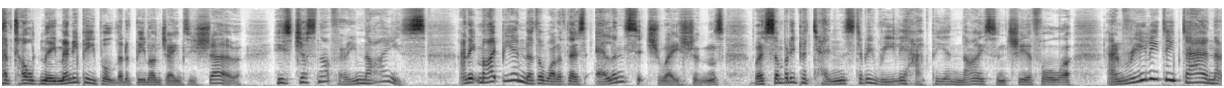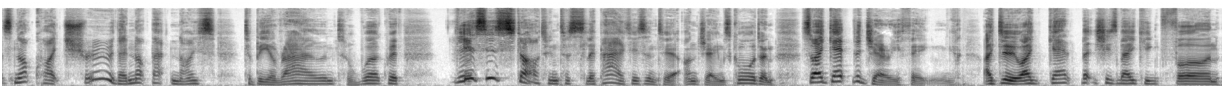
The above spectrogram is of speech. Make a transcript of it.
have told me, many people that have been on James's show, he's just not very nice. And it might be another one of those Ellen situations where somebody pretends to be really happy and nice and cheerful, uh, and really deep down, that's not quite true. They're not that nice to be around, to work with. This is starting to slip out, isn't it, on James Corden? So I get the Geri thing. I do. I get that she's making fun,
